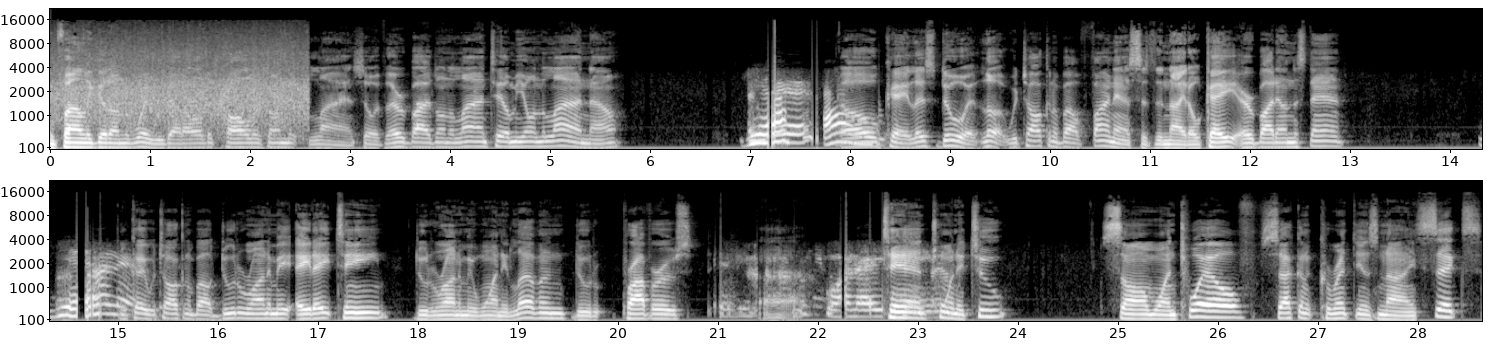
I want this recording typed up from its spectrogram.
can finally get on the way. We got all the callers on the line. So if everybody's on the line, tell me on the line now. Yeah. Okay, let's do it. Look, we're talking about finances tonight, okay? Everybody understand? Yeah. Okay, we're talking about Deuteronomy 8:18, Deuteronomy 1:11, Deut- Proverbs uh, 118. 10 22 psalm 112 2 corinthians 9 6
